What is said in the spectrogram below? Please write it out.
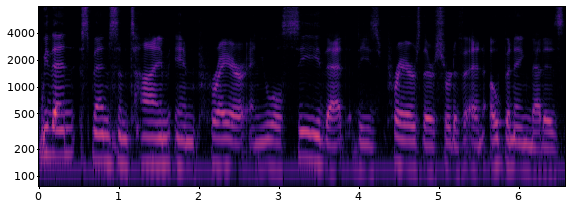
We then spend some time in prayer, and you will see that these prayers, there's sort of an opening that is,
